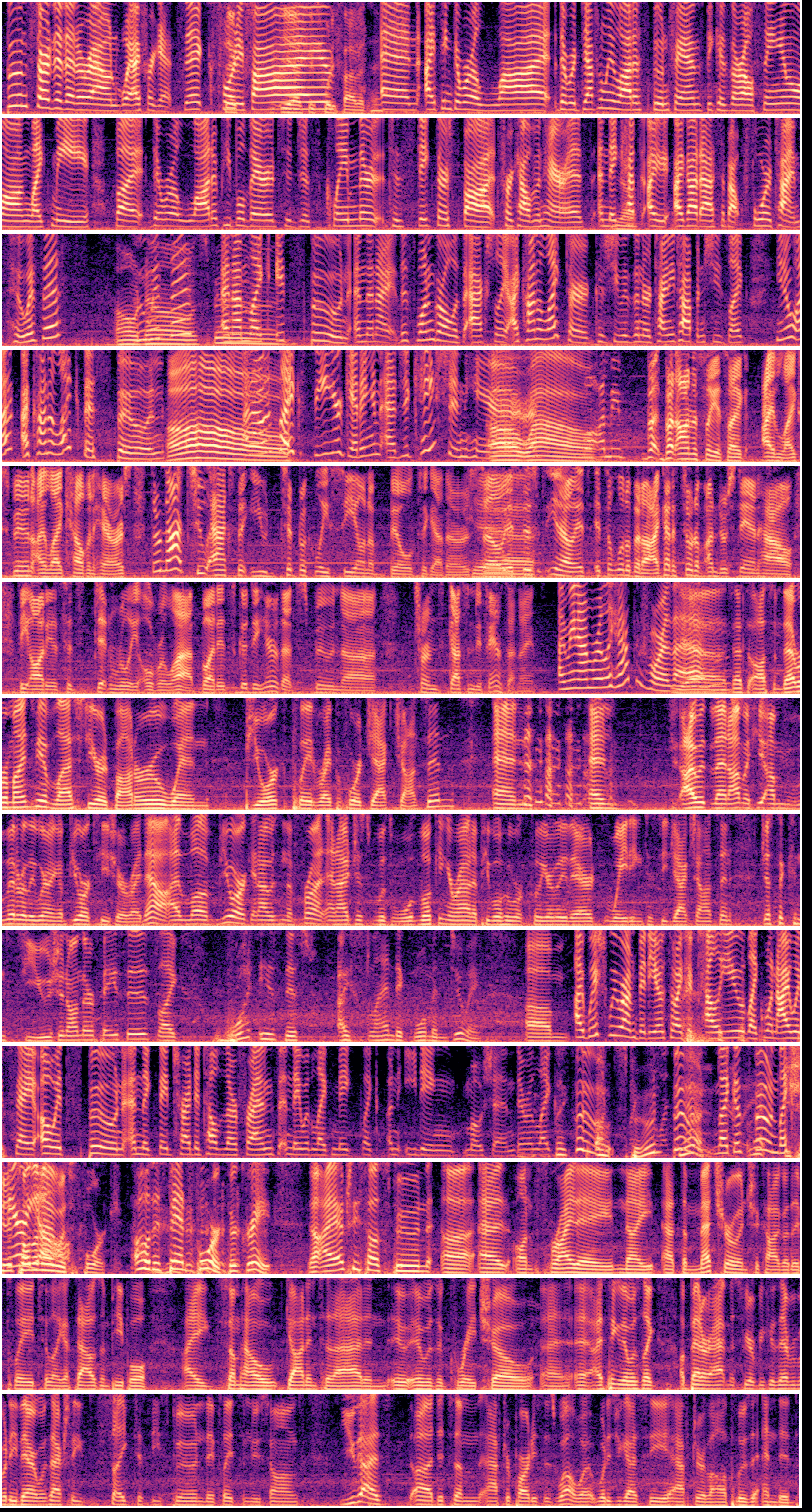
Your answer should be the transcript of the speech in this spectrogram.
Spoon started at around I forget six Six- forty five. yeah, 6:45, I think. And I think there were a lot. There were definitely a lot of Spoon fans because they're all singing along like me. But there were a lot of people there to just claim their to stake their spot for Calvin Harris. And they Yeah. kept. I I got asked about four times. Who is this? Oh Who is no, this? And I'm like, it's Spoon. And then I, this one girl was actually, I kind of liked her because she was in her tiny top, and she's like, you know what? I kind of like this Spoon. Oh. And I was like, see, you're getting an education here. Oh wow. Well, I mean, but but honestly, it's like I like Spoon, I like Calvin Harris. They're not two acts that you typically see on a bill together. Yeah. So it's just you know, it's, it's a little bit. I got to sort of understand how the audiences didn't really overlap, but it's good to hear that Spoon uh, turned got some new fans that night. I mean, I'm really happy for them. Yeah, that's awesome. That reminds me of last year at Bonnaroo when Bjork played right before Jack Johnson, and and I was then I'm a I'm literally wearing a Bjork T-shirt right now. I love Bjork, and I was in the front, and I just was w- looking around at people who were clearly there waiting to see Jack Johnson. Just the confusion on their faces, like, what is this Icelandic woman doing? Um, I wish we were on video so I could tell you, like when I would say, "Oh, it's spoon," and like they'd try to tell their friends, and they would like make like an eating motion. They were like, Like, "Spoon." Oh, spoon? Spoon, like a spoon, like you should have told them it was Fork. Oh, this band Fork, they're great. Now, I actually saw Spoon uh, at on Friday night at the Metro in Chicago. They played to like a thousand people. I somehow got into that, and it, it was a great show. And, and I think there was like a better atmosphere because everybody there was actually psyched to see Spoon. They played some new songs. You guys uh, did some after parties as well. What, what did you guys see after Lollapalooza ended?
